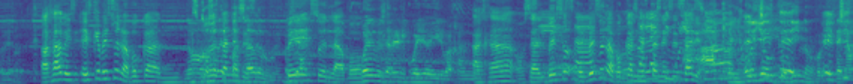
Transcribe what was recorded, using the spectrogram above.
O sea, Ajá, ves- es que beso en la boca No, no, es cosa es tan pasado, necesario. güey. O sea, Beso en la boca. puedes besar el cuello e ir bajando. Ajá, o sea, el beso, el beso en la boca O no sea, es tan necesario. Ah, no, El no. cuello chiste- uterino. porque el te chiste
